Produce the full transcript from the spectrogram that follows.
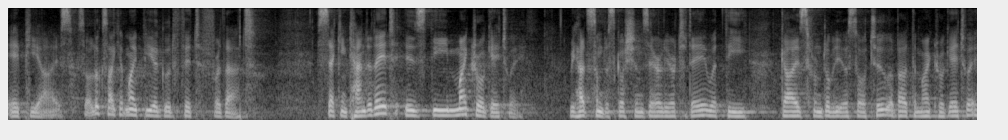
APIs. So it looks like it might be a good fit for that. Second candidate is the micro gateway. We had some discussions earlier today with the guys from WSO2 about the micro gateway,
